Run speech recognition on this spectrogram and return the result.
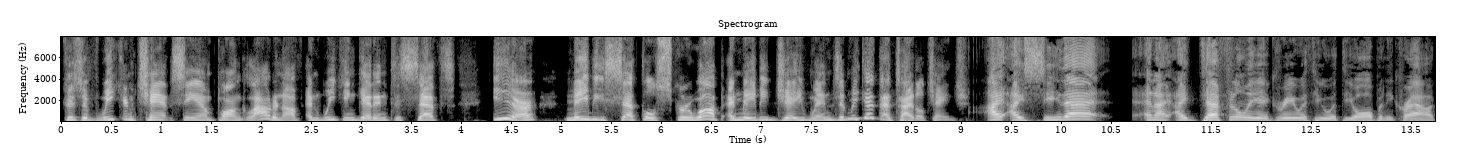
Because if we can chant CM Punk loud enough and we can get into Seth's ear, maybe Seth will screw up and maybe Jey wins and we get that title change. I I see that, and I I definitely agree with you with the Albany crowd.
